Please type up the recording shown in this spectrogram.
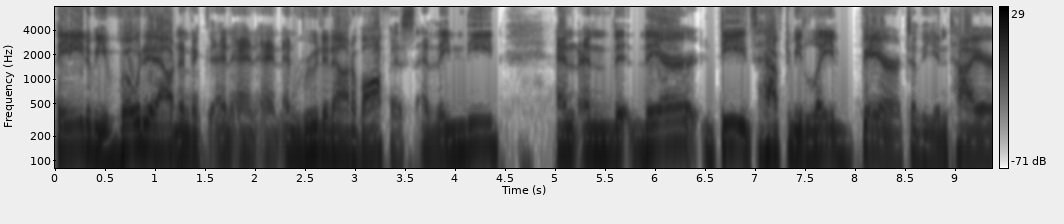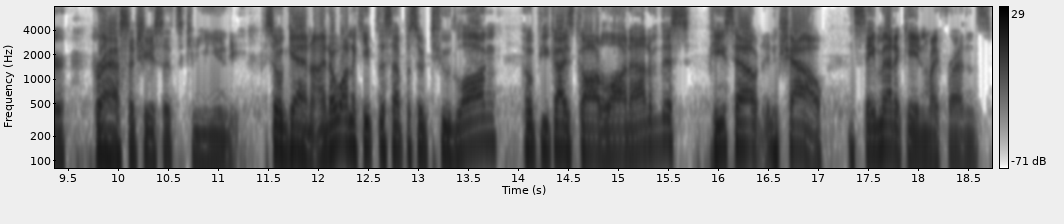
they need to be voted out and and and and, and rooted out of office, and they need and and th- their deeds have to be laid bare to the entire Massachusetts community. So again, I don't want to keep this episode too long. Hope you guys got a lot out of this. Peace out and ciao, and stay medicated, my friends.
